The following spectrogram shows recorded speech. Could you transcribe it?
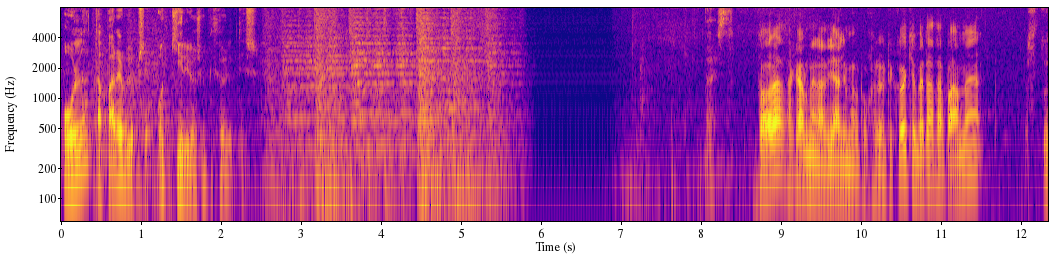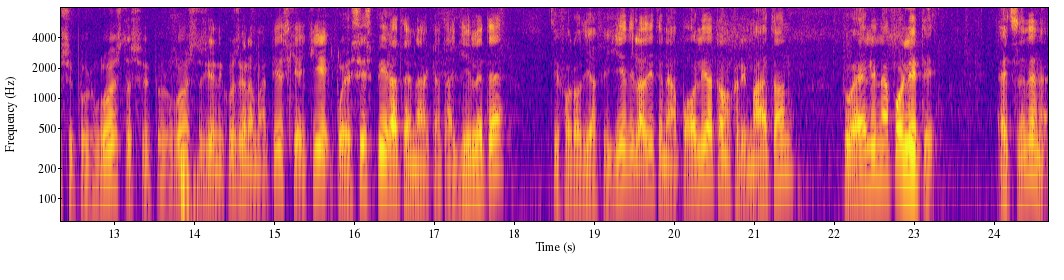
όλα τα παρέβλεψε ο κύριος επιθεωρητής. Τώρα θα κάνουμε ένα διάλειμμα υποχρεωτικό και μετά θα πάμε στους υπουργούς, στους υπουργούς, στους γενικούς γραμματείς και εκεί που εσείς πήγατε να καταγγείλετε τη φοροδιαφυγή, δηλαδή την απώλεια των χρημάτων του Έλληνα πολίτη. Έτσι δεν είναι.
